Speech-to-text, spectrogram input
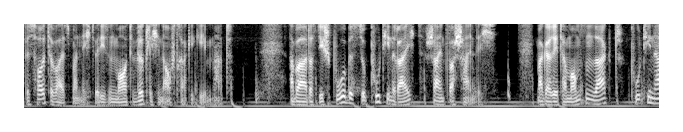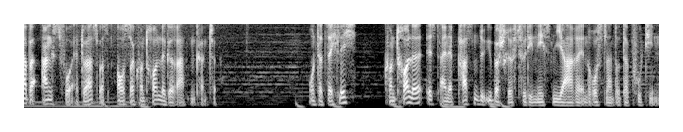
Bis heute weiß man nicht, wer diesen Mord wirklich in Auftrag gegeben hat. Aber dass die Spur bis zu Putin reicht, scheint wahrscheinlich. Margareta Mommsen sagt, Putin habe Angst vor etwas, was außer Kontrolle geraten könnte. Und tatsächlich, Kontrolle ist eine passende Überschrift für die nächsten Jahre in Russland unter Putin.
